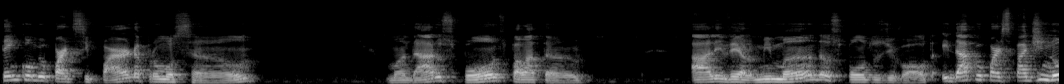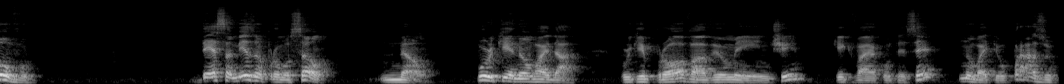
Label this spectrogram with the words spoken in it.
tem como eu participar da promoção, mandar os pontos para a Latam, a Livelo me manda os pontos de volta e dá para eu participar de novo dessa mesma promoção? Não. Por que não vai dar? Porque provavelmente, o que, que vai acontecer? Não vai ter o prazo.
